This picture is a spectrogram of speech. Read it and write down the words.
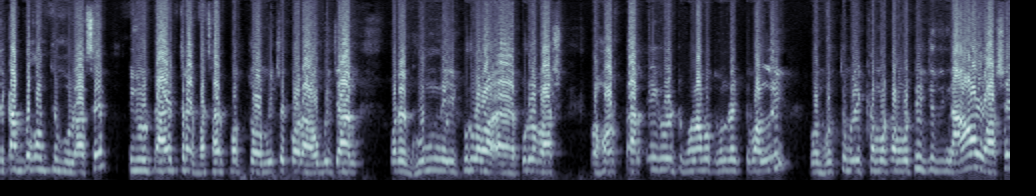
যে কাব্যগ্রন্থগুলো আছে, এগুলো টাইপ রাখবা। ছাড়পত্র, মিঠে করা, অভিযান, পরে ঘুম নেই পূর্ব পূর্বাভাস হরতাল, এগুলো একটু ভালো মতো মনে রাখতে পারলেই ভর্তি পরীক্ষা মোটামুটি যদি নাও আসে,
